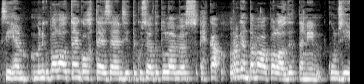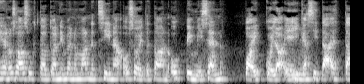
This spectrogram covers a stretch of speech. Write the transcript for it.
siihen niin palautteen kohteeseen, sitten kun sieltä tulee myös ehkä rakentavaa palautetta, niin kun siihen osaa suhtautua nimenomaan, että siinä osoitetaan oppimisen paikkoja, eikä mm. sitä, että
